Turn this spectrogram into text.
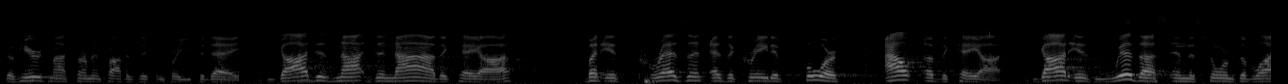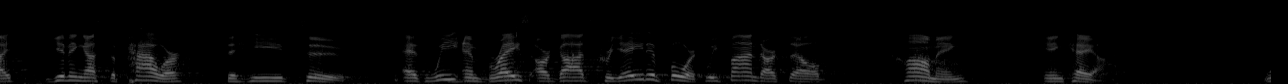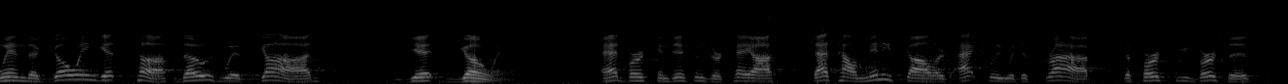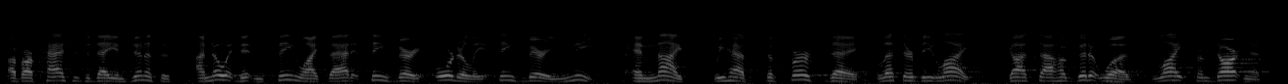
So here's my sermon proposition for you today God does not deny the chaos, but is present as a creative force out of the chaos. God is with us in the storms of life, giving us the power to heave to. As we embrace our God's creative force, we find ourselves calming in chaos. When the going gets tough, those with God get going. Adverse conditions or chaos, that's how many scholars actually would describe the first few verses of our passage today in Genesis. I know it didn't seem like that. It seems very orderly, it seems very neat and nice. We have the first day, let there be light. God saw how good it was. Light from darkness.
